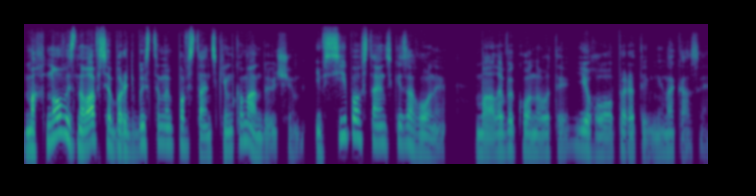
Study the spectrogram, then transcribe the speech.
Махно визнавався боротьбистами повстанським командуючим, і всі повстанські загони мали виконувати його оперативні накази.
